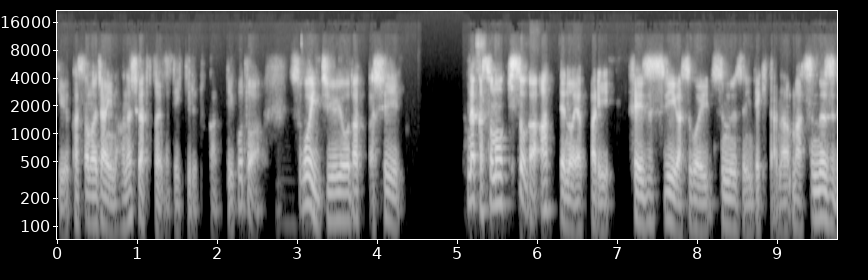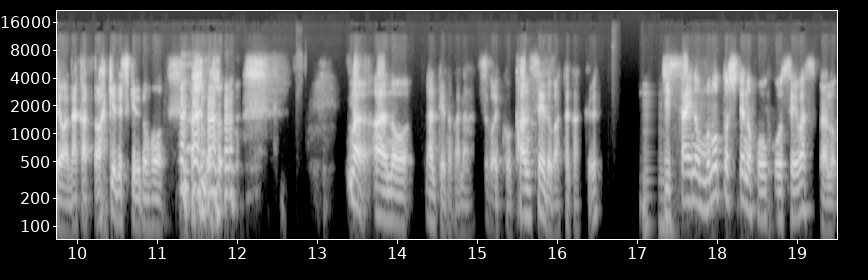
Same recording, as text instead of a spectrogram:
ていうカスタマージャーニーの話が例えばできるとかっていうことは、すごい重要だったし、なんかその基礎があっての、やっぱりフェーズ3がすごいスムーズにできたな。まあ、スムーズではなかったわけですけれども、あのまあ、あの、なんていうのかな、すごいこう完成度が高く、実際のものとしての方向性は、あの、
